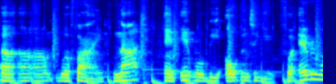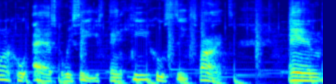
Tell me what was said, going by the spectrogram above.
uh, uh, um, will find. Knock and it will be open to you. For everyone who asks receives, and he who seeks finds. And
